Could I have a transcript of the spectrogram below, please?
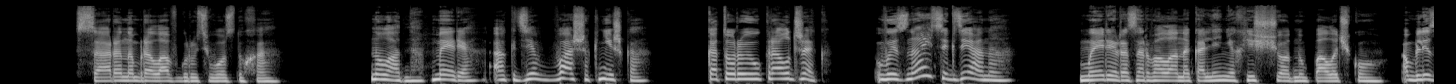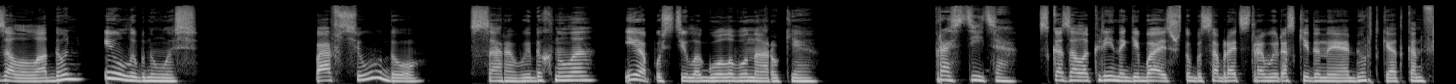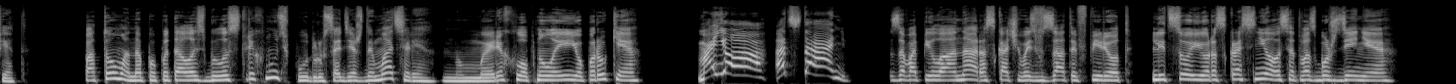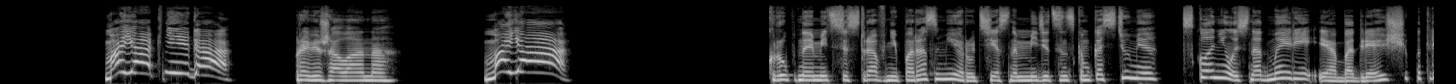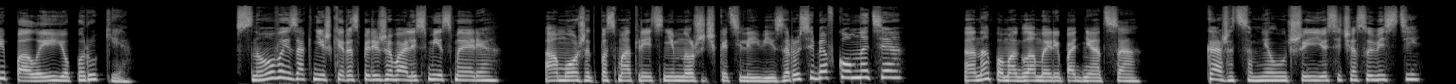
Сара набрала в грудь воздуха. «Ну ладно, Мэри, а где ваша книжка, которую украл Джек? Вы знаете, где она?» Мэри разорвала на коленях еще одну палочку, облизала ладонь и улыбнулась. «Повсюду», Сара выдохнула и опустила голову на руки. «Простите», — сказала Кри, нагибаясь, чтобы собрать с травы раскиданные обертки от конфет. Потом она попыталась было стряхнуть пудру с одежды матери, но Мэри хлопнула ее по руке. «Мое! Отстань!» — завопила она, раскачиваясь взад и вперед. Лицо ее раскраснелось от возбуждения. «Моя книга!» — провизжала она. «Моя!» Крупная медсестра в не по размеру тесном медицинском костюме склонилась над Мэри и ободряюще потрепала ее по руке. «Снова из-за книжки распереживались, мисс Мэри? А может, посмотреть немножечко телевизор у себя в комнате?» Она помогла Мэри подняться. «Кажется, мне лучше ее сейчас увести.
